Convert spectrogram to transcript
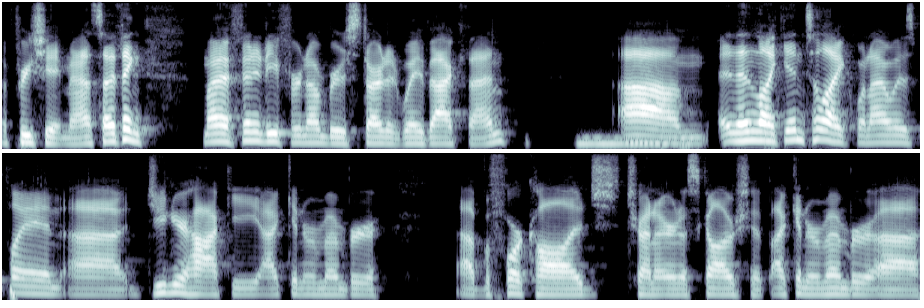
appreciate math. So I think my affinity for numbers started way back then. Um, and then like into like when I was playing uh, junior hockey, I can remember uh, before college trying to earn a scholarship. I can remember uh,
